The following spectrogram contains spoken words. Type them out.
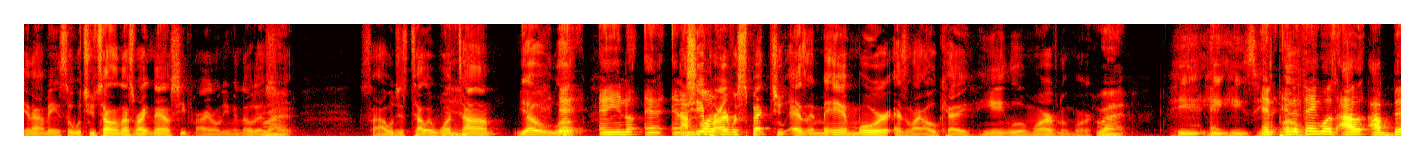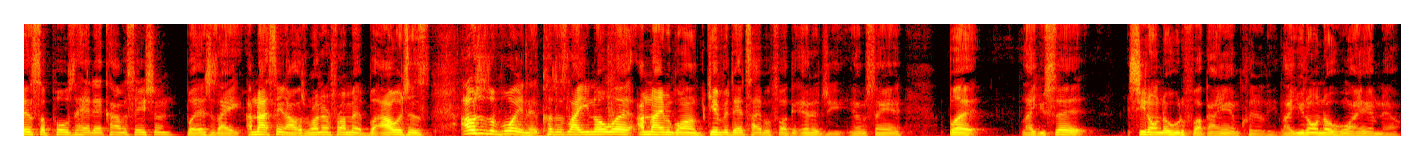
You know what I mean? So what you telling us right now? She probably don't even know that Right. shit. So I would just tell her one time, yo, look. And, and you know, and, and I'm She'll going probably respect you as a man more as like, okay, he ain't little Marv no more. right. He he he's he's and, and the thing was, I I've been supposed to have that conversation, but it's just like I'm not saying I was running from it, but I was just I was just avoiding it because it's like you know what, I'm not even going to give it that type of fucking energy. You know what I'm saying? But like you said, she don't know who the fuck I am. Clearly, like you don't know who I am now,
